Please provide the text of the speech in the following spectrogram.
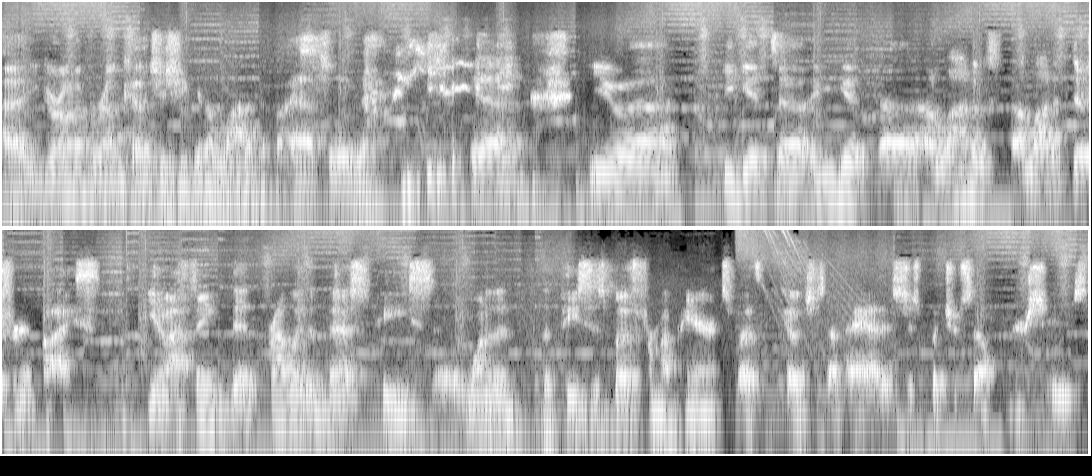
Uh, growing up around coaches, you get a lot of advice. Absolutely. yeah. you uh, you get uh, you get uh, a lot of a lot of different advice. You know, I think that probably the best piece, uh, one of the, the pieces, both from my parents, both the coaches I've had, is just put yourself in their shoes.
